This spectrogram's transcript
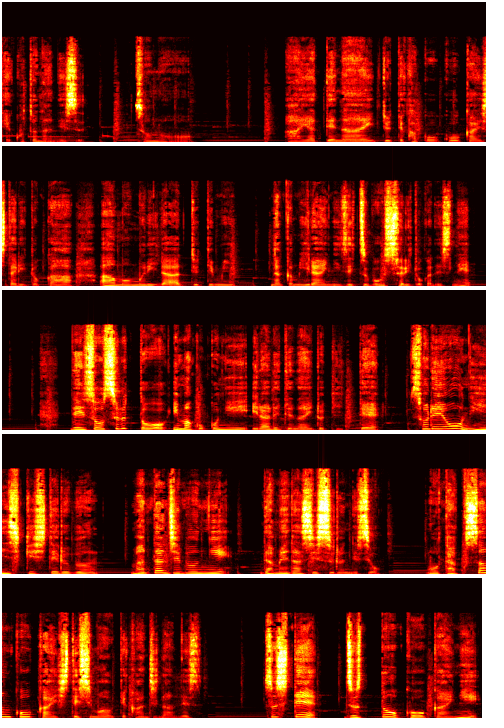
ってことなんです。そのああやってないって言って過去を後悔したりとかああもう無理だって言ってみなんか未来に絶望したりとかですね。でそうすると今ここにいられてない時ってそれを認識してる分また自分にダメ出しするんですよ。もうたくさん後悔してしまうって感じなんです。そしてずっと後悔に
